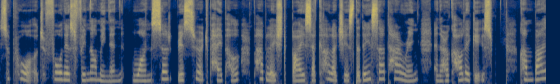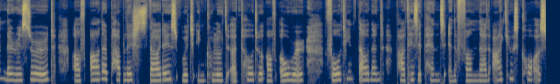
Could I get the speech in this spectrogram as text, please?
support for this phenomenon. One research paper published by psychologist Lisa Trahan and her colleagues combined the result of other published studies, which include a total of over 14,000 participants, and found that IQ scores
